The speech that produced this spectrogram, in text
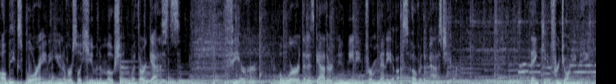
I'll be exploring a universal human emotion with our guests fear, a word that has gathered new meaning for many of us over the past year. Thank you for joining me.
